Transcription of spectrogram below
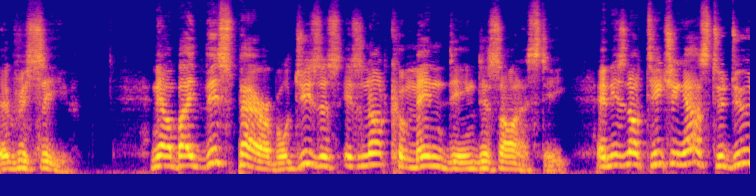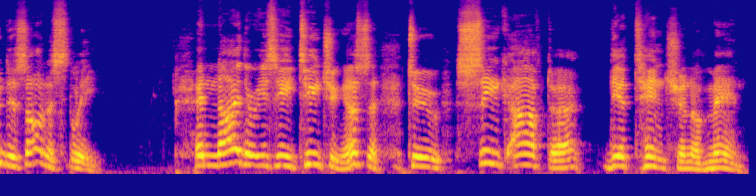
uh, receive. Now, by this parable, Jesus is not commending dishonesty, and he's not teaching us to do dishonestly. And neither is he teaching us to seek after the attention of men.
